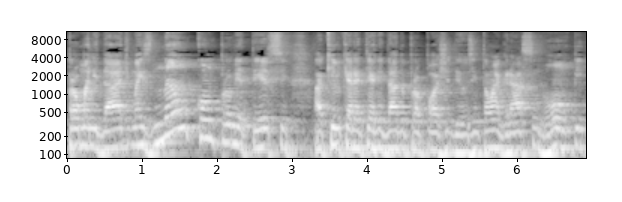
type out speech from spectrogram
para a humanidade, mas não comprometesse aquilo que era a eternidade do propósito de Deus. Então a graça rompe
